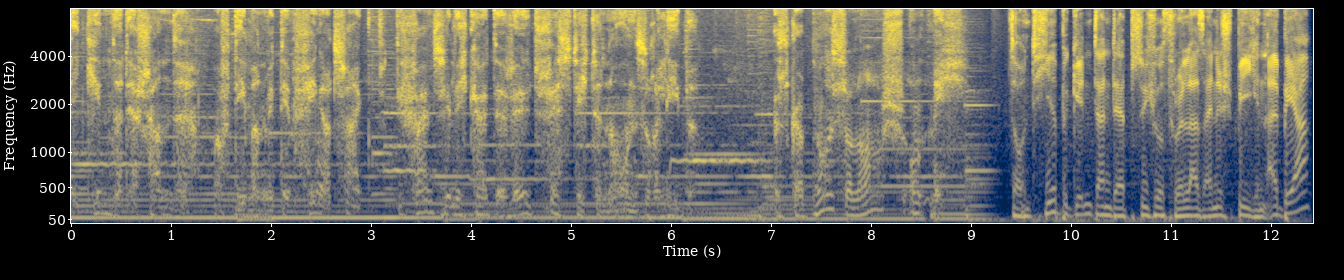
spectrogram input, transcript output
die Kinder der Schande, auf die man mit dem Finger zeigt. Die Feindseligkeit der Welt festigte nur unsere Liebe. Es gab nur Solange und mich. So, und hier beginnt dann der Psychothriller seine Spielchen. Albert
